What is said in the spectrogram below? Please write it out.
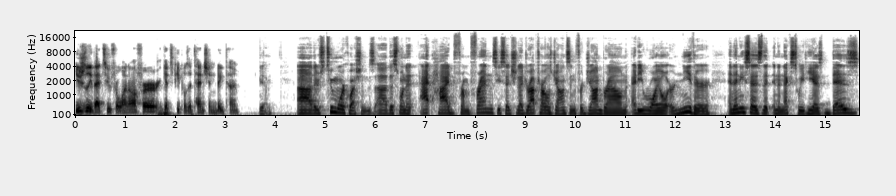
usually that two for one offer gets people's attention big time. Yeah. Uh, there's two more questions. Uh, this one at, at Hyde from Friends. He said, Should I drop Charles Johnson for John Brown, Eddie Royal, or neither? And then he says that in the next tweet, he has Dez,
